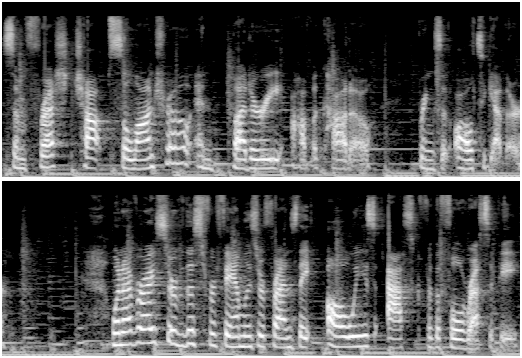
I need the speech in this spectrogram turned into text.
some fresh chopped cilantro, and buttery avocado. Brings it all together. Whenever I serve this for families or friends, they always ask for the full recipe.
